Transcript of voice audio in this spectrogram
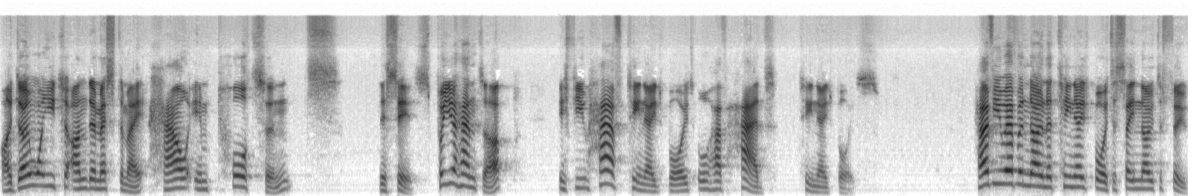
I don't want you to underestimate how important this is. Put your hands up if you have teenage boys or have had teenage boys. Have you ever known a teenage boy to say no to food?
